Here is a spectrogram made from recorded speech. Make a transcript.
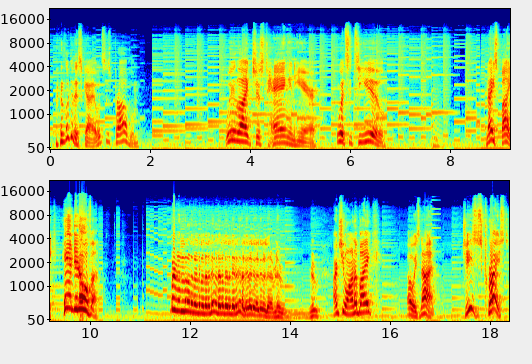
Look at this guy. What's his problem? We like just hanging here. What's it to you? Nice bike. Hand it over! Aren't you on a bike? Oh, he's not. Jesus Christ!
